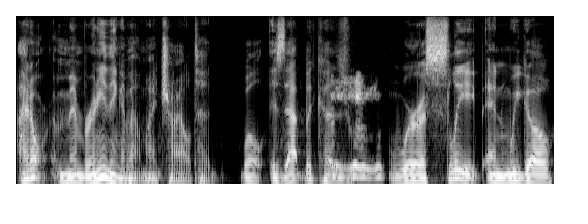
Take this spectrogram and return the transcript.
i don't remember anything about my childhood. Well is that because we're asleep? And we go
